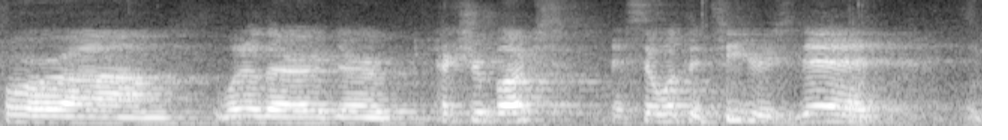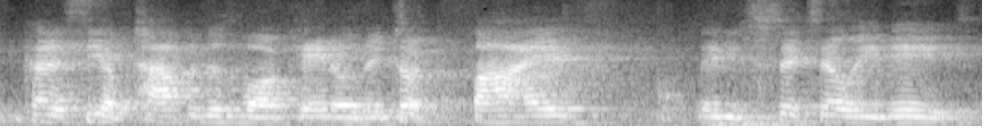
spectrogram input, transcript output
for um, one of their, their picture books. And so what the teachers did, you can kind of see up top of this volcano, they took five, maybe six LEDs,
